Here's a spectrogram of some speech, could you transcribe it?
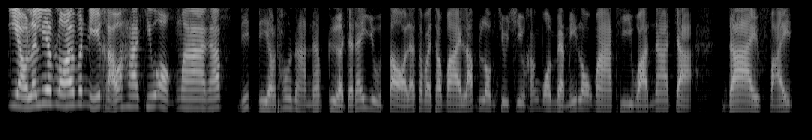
เกี่ยวและเรียบร้อยมันหนีเขาฮาคิวออกมาครับนิดเดียวเท่านั้นนะครับเกือบจะได้อยู่ต่อแล้วสบายๆรับลมชิวๆข้างบนแบบนี้ลงมาทีวันน่าจะ ได้ไฟท์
